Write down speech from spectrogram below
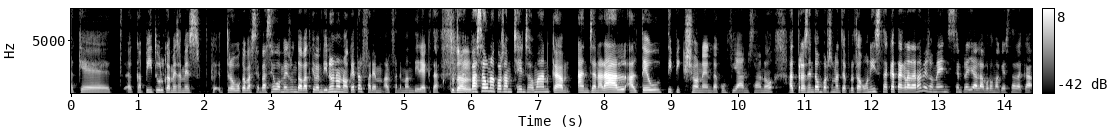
aquest eh, capítol, que a més a més que trobo que va ser, va ser a més un debat que vam dir no, no, no, aquest el farem, el farem en directe. Total. Passa una cosa amb Chainsaw Man que, en general, el teu típic shonen de confiança, no? Et presenta un personatge protagonista que t'agradarà més o menys. Sempre hi ha la broma aquesta de que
